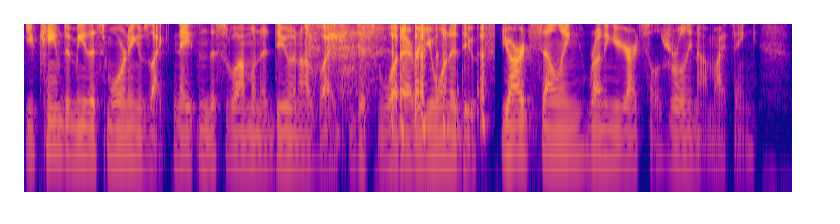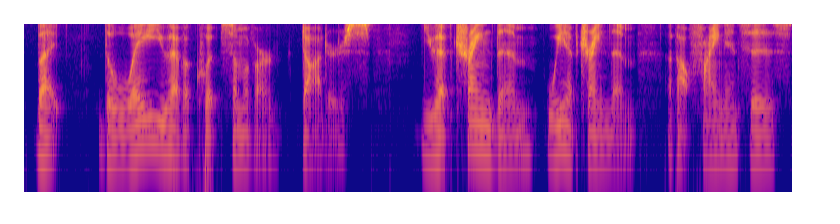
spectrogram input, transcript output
You came to me this morning. It was like, Nathan, this is what I'm going to do. And I was like, just whatever you want to do. Yard selling, running your yard sale is really not my thing. But the way you have equipped some of our daughters, you have trained them, we have trained them about finances,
